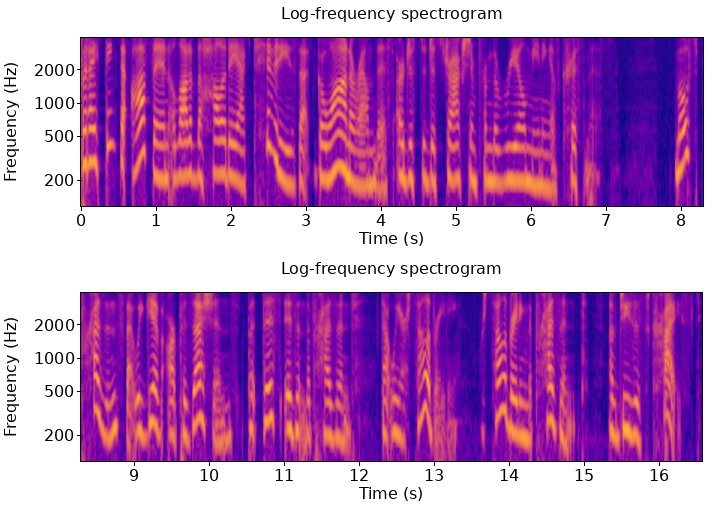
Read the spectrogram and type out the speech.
But I think that often a lot of the holiday activities that go on around this are just a distraction from the real meaning of Christmas. Most presents that we give are possessions, but this isn't the present that we are celebrating. We're celebrating the present of Jesus Christ,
